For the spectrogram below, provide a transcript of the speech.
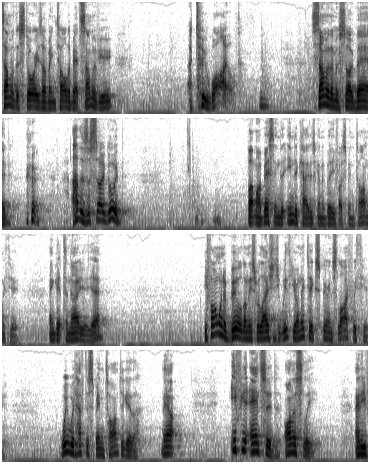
Some of the stories I've been told about some of you are too wild. Some of them are so bad, others are so good. But my best ind- indicator is going to be if I spend time with you and get to know you, yeah? If I want to build on this relationship with you, I need to experience life with you. We would have to spend time together. Now, if you answered honestly, and if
